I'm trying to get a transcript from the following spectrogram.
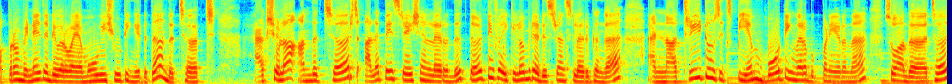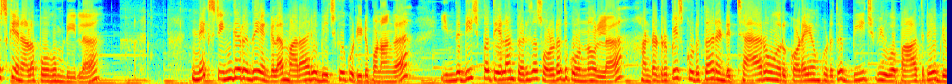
அப்புறம் வினய் தண்டி வருவாய மூவி ஷூட்டிங் எடுத்து அந்த சர்ச் ஆக்சுவலாக அந்த சர்ச் அலப்பே ஸ்டேஷன்ல இருந்து தேர்ட்டி ஃபைவ் கிலோமீட்டர் டிஸ்டன்ஸில் இருக்குங்க. அண்ட் நான் three to six PM boating வேறு புக் பண்ணியிருந்தேன். ஸோ அந்த சர்ச்க்கு என்னால் போக முடியல. நெக்ஸ்ட் இங்கேருந்து எங்களை மராரி பீச்சுக்கு கூட்டிகிட்டு போனாங்க. இந்த பீச் பற்றியெல்லாம் பெருசாக சொல்கிறதுக்கு ஒன்றும் இல்லை. ஹண்ட்ரட் ருபீஸ் கொடுத்தா ரெண்டு சேரும் ஒரு கொடையும் கொடுத்து பீச் வியூவை பார்த்துட்டு இப்படி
